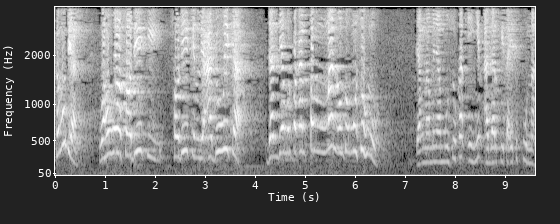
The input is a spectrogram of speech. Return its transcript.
Kemudian, wahwa sodiki, sodikin li'aduwika. Dan dia merupakan teman untuk musuhmu. Yang namanya musuh kan ingin agar kita itu punah.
